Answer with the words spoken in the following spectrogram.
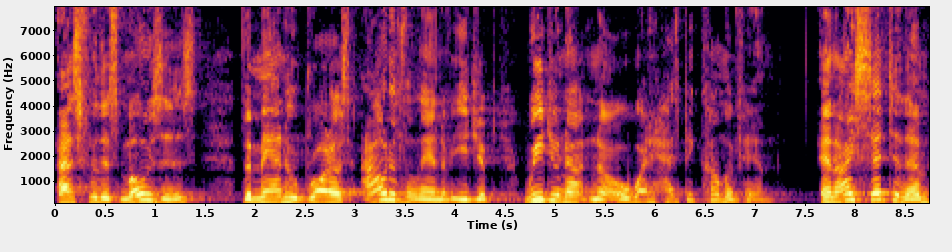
As for this Moses, the man who brought us out of the land of Egypt, we do not know what has become of him. And I said to them,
